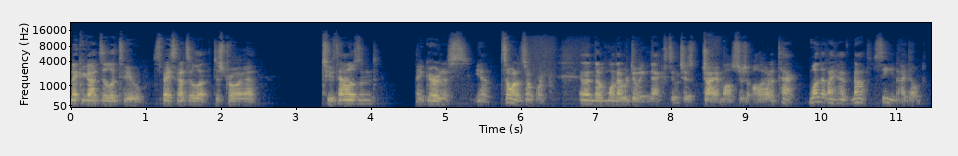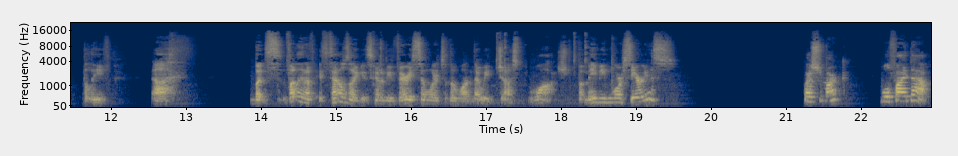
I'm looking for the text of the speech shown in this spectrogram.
Mechagodzilla 2, Space Godzilla, Destroyer, 2000, Megaguirus, you know, so on and so forth. And then the one that we're doing next, which is Giant Monsters All Out Attack. One that I have not seen, I don't believe. Uh, but funnily enough, it sounds like it's going to be very similar to the one that we just watched, but maybe more serious? Question mark? We'll find out.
